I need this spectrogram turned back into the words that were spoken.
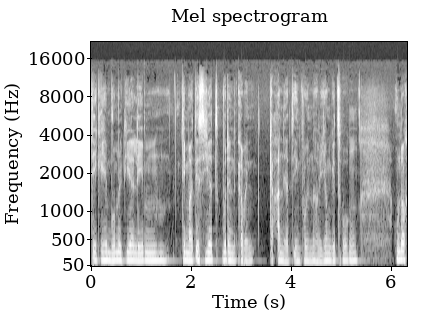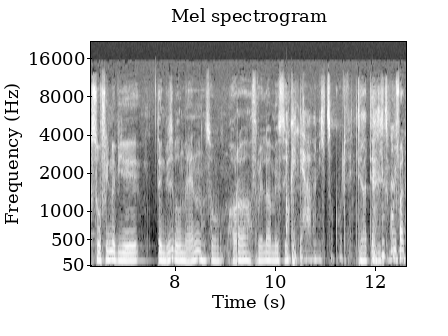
tägliche Murmeltierleben thematisiert, wurde, glaube ich, gar nicht irgendwo in Erwägung gezogen. Und auch so Filme wie The Invisible Man, so Horror-Thriller-mäßig, Okay, der war aber nicht so gut, finde ich. der hat dir nicht so gut gefallen.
